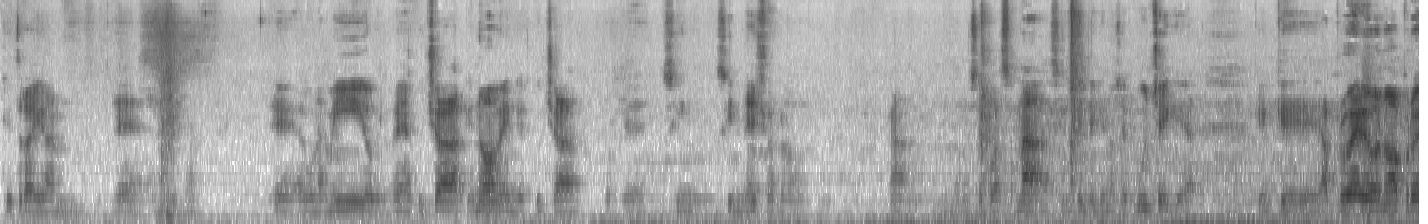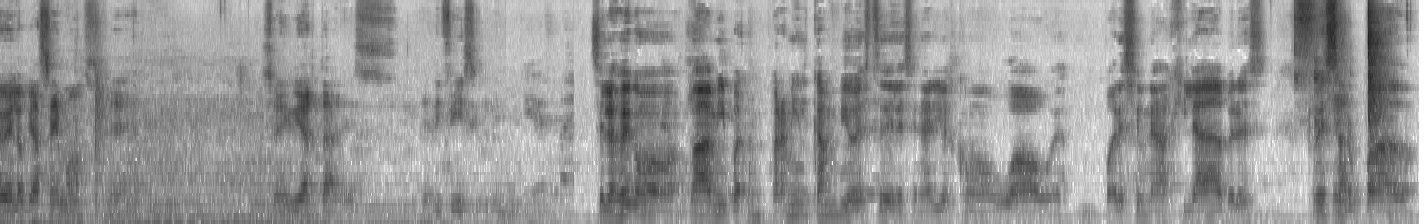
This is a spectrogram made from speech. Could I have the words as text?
que traigan eh, eh, algún amigo que los venga a escuchar, que nos venga a escuchar, porque sin, sin ellos no, nada, no se puede hacer nada. Sin gente que nos escuche y que, que, que apruebe o no apruebe lo que hacemos, eh, se divierta, es, es difícil. Se los ve como... Va, a mí, pa- para mí el cambio este del escenario es como, wow, es- parece una gilada, pero es resarpado.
